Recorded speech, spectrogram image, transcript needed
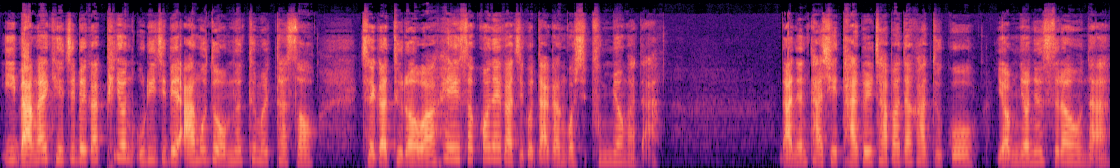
이 망할 계집애가 필연 우리 집에 아무도 없는 틈을 타서 제가 들어와 회에서 꺼내가지고 나간 것이 분명하다. 나는 다시 닭을 잡아다 가두고 염려는 쓰러우나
